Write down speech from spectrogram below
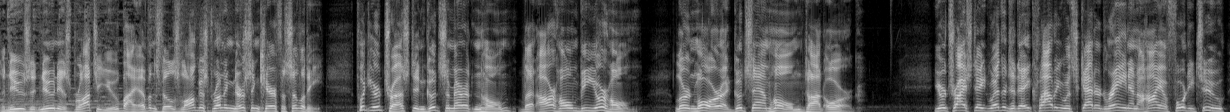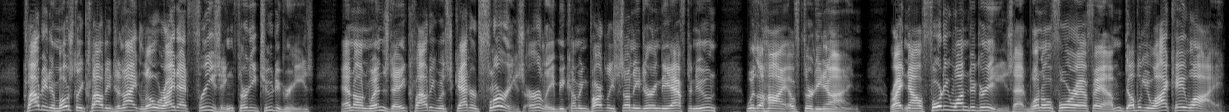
The news at noon is brought to you by Evansville's longest running nursing care facility. Put your trust in Good Samaritan Home. Let our home be your home. Learn more at goodsamhome.org. Your tri state weather today cloudy with scattered rain and a high of 42. Cloudy to mostly cloudy tonight, low right at freezing, 32 degrees. And on Wednesday, cloudy with scattered flurries early, becoming partly sunny during the afternoon with a high of 39. Right now, 41 degrees at 104 FM WIKY.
